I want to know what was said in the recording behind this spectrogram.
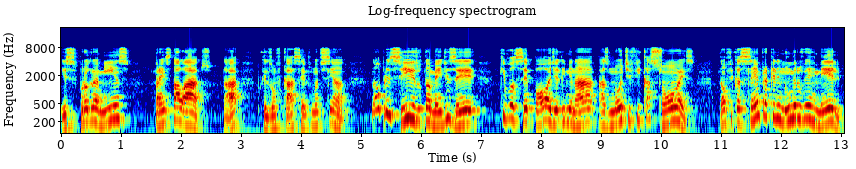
esses programinhas pré-instalados, tá? Porque eles vão ficar sempre noticiando. Não preciso também dizer que você pode eliminar as notificações. Então fica sempre aquele número vermelho.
